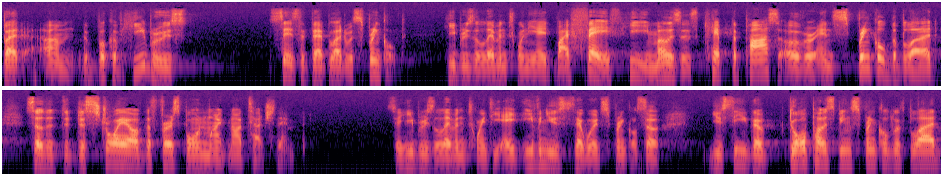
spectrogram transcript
But um, the book of Hebrews says that that blood was sprinkled. Hebrews 11:28 By faith he Moses kept the Passover and sprinkled the blood so that the destroyer of the firstborn might not touch them. So Hebrews 11, 28 even uses that word sprinkle. So you see the doorpost being sprinkled with blood.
